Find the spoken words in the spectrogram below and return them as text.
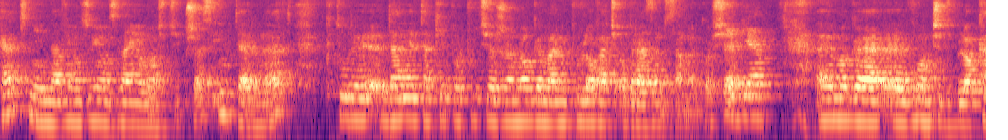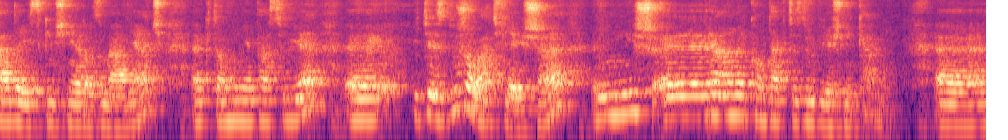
chętniej nawiązują znajomości przez internet, który daje takie poczucie, że mogę manipulować obrazem samego siebie, e, mogę e, włączyć blokadę i z kimś nie rozmawiać, e, kto mi nie pasuje. I to jest dużo łatwiejsze niż realne kontakty z rówieśnikami. E,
